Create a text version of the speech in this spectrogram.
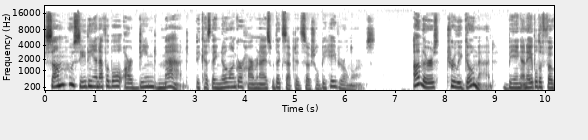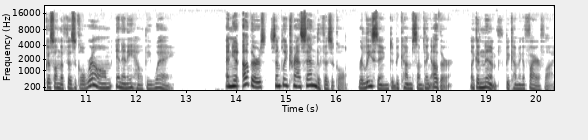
Some who see the ineffable are deemed mad because they no longer harmonize with accepted social behavioral norms. Others truly go mad, being unable to focus on the physical realm in any healthy way. And yet others simply transcend the physical, releasing to become something other, like a nymph becoming a firefly.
